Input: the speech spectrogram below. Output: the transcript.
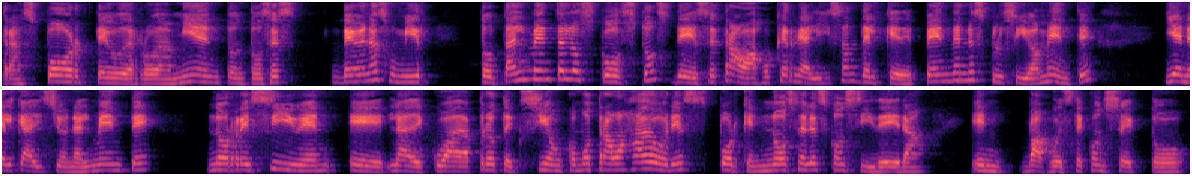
transporte o de rodamiento. Entonces, deben asumir totalmente los costos de ese trabajo que realizan, del que dependen exclusivamente y en el que adicionalmente no reciben eh, la adecuada protección como trabajadores porque no se les considera en, bajo este concepto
